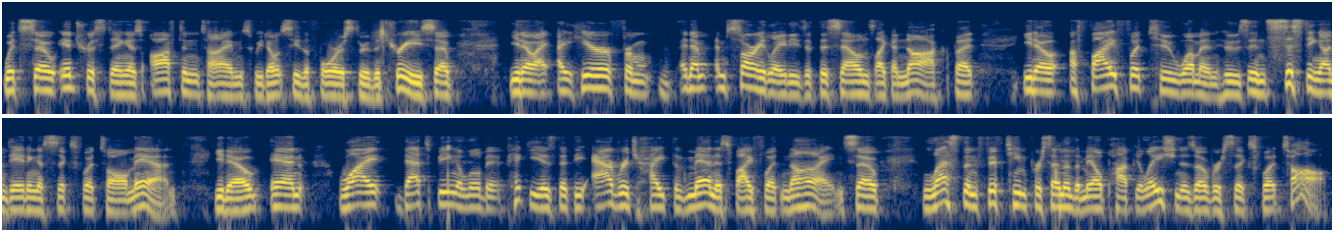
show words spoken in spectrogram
What's so interesting is oftentimes we don't see the forest through the trees. So, you know, I, I hear from, and I'm, I'm sorry, ladies, if this sounds like a knock, but, you know, a five foot two woman who's insisting on dating a six foot tall man, you know, and why that's being a little bit picky is that the average height of men is five foot nine. So less than 15% of the male population is over six foot tall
